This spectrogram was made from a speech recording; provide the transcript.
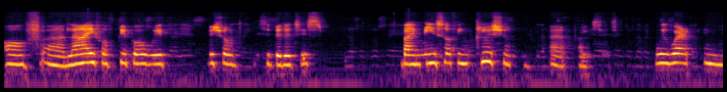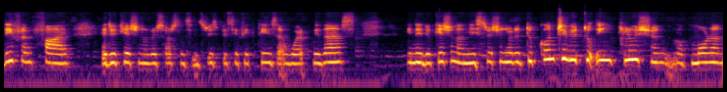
of uh, life of people with visual disabilities by means of inclusion uh, policies we work in different five educational resources in three specific teams that work with us. In education administration in order to contribute to inclusion of more than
